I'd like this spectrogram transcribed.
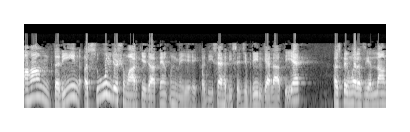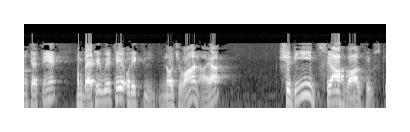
اہم ترین اصول جو شمار کیے جاتے ہیں، ان میں یہ ایک حدیث ہے۔ حدیث جبریل کہلاتی ہے۔ حضرت عمر رضی اللہ عنہ کہتے ہیں، ہم بیٹھے ہوئے تھے اور ایک نوجوان آیا، شدید سیاہ وال تھے اس کے۔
